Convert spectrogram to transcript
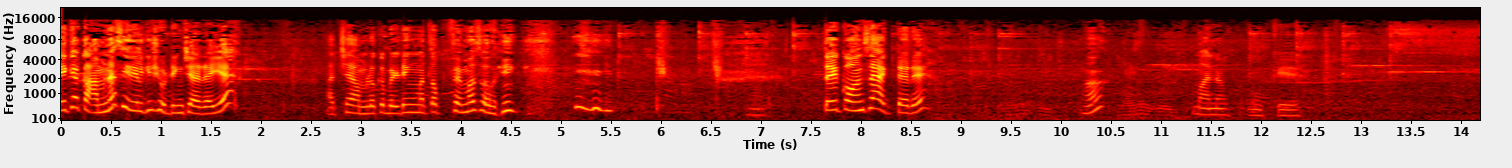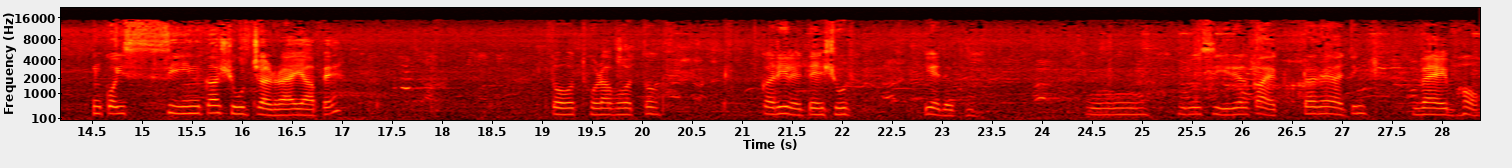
ये क्या कामना सीरियल की शूटिंग चल रही है? अच्छा हम लोग की बिल्डिंग मतलब फ़ेमस हो गई तो ये कौन सा एक्टर है? हाँ? मानव ओके कोई सीन का शूट चल रहा है यहाँ पे। तो थोड़ा बहुत तो कर ही लेते हैं शूट ये देखो। वो जो सीरियल का एक्टर है आई थिंक वैभव।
